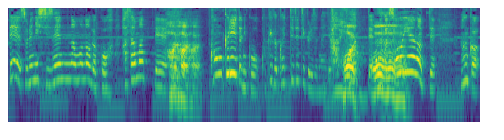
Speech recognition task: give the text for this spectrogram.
てそれに自然なものがこう挟まってはいはいはい。コンクリートにこう苔がこうやって出てくるじゃないですか。はい。って。なんかそういうのってなんか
